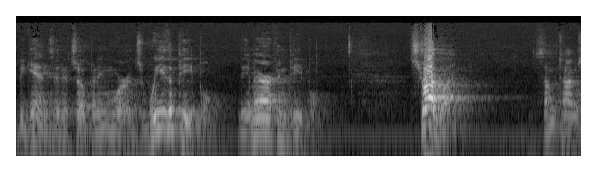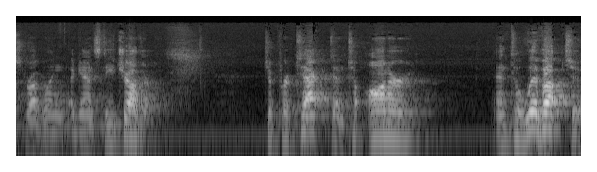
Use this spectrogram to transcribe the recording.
begins in its opening words. We the people, the American people, struggling, sometimes struggling against each other, to protect and to honor and to live up to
